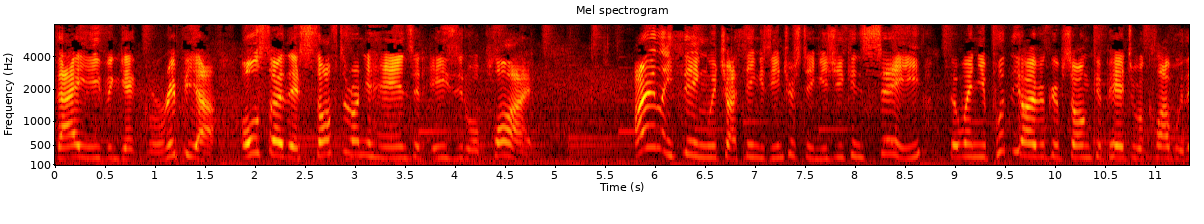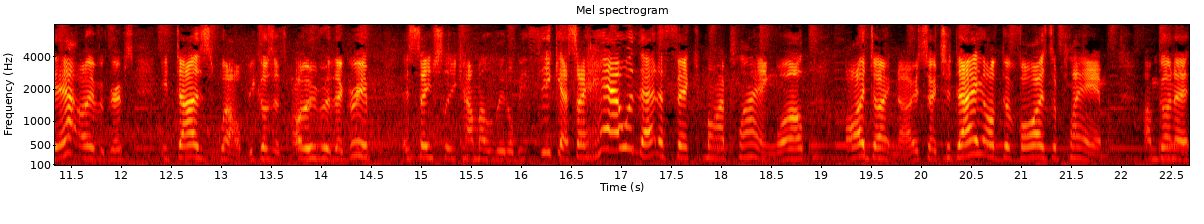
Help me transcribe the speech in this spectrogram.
they even get grippier. Also, they're softer on your hands and easy to apply. Only thing which I think is interesting is you can see that when you put the overgrips on compared to a club without overgrips, it does, well, because it's over the grip, essentially come a little bit thicker. So how would that affect my playing? Well, I don't know. So today I've devised a plan. I'm gonna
